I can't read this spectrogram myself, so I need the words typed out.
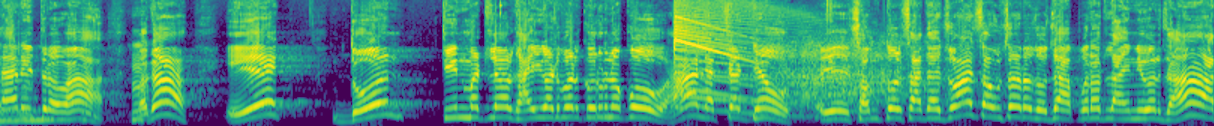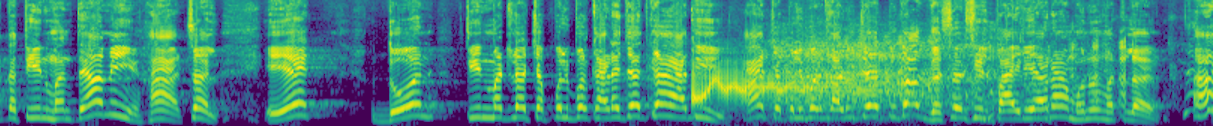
तयारीत राह. हा. बघा एक दोन तीन म्हटल्यावर घाई गडबड करू नको. हा लक्षात ठेव. ए, समतोल साधायचो हा संसारात हो जा परत लाईनीवर जा. हा, आता तीन म्हणते हा मी. हा चल. एक दोन तीन म्हटलं चप्पल पण काढायच्या आहेत काय आधी. हा चप्पल पण काढूच्या आहेत. तुका घसरशील पाहिजे हा ना म्हणून म्हटलं. हा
